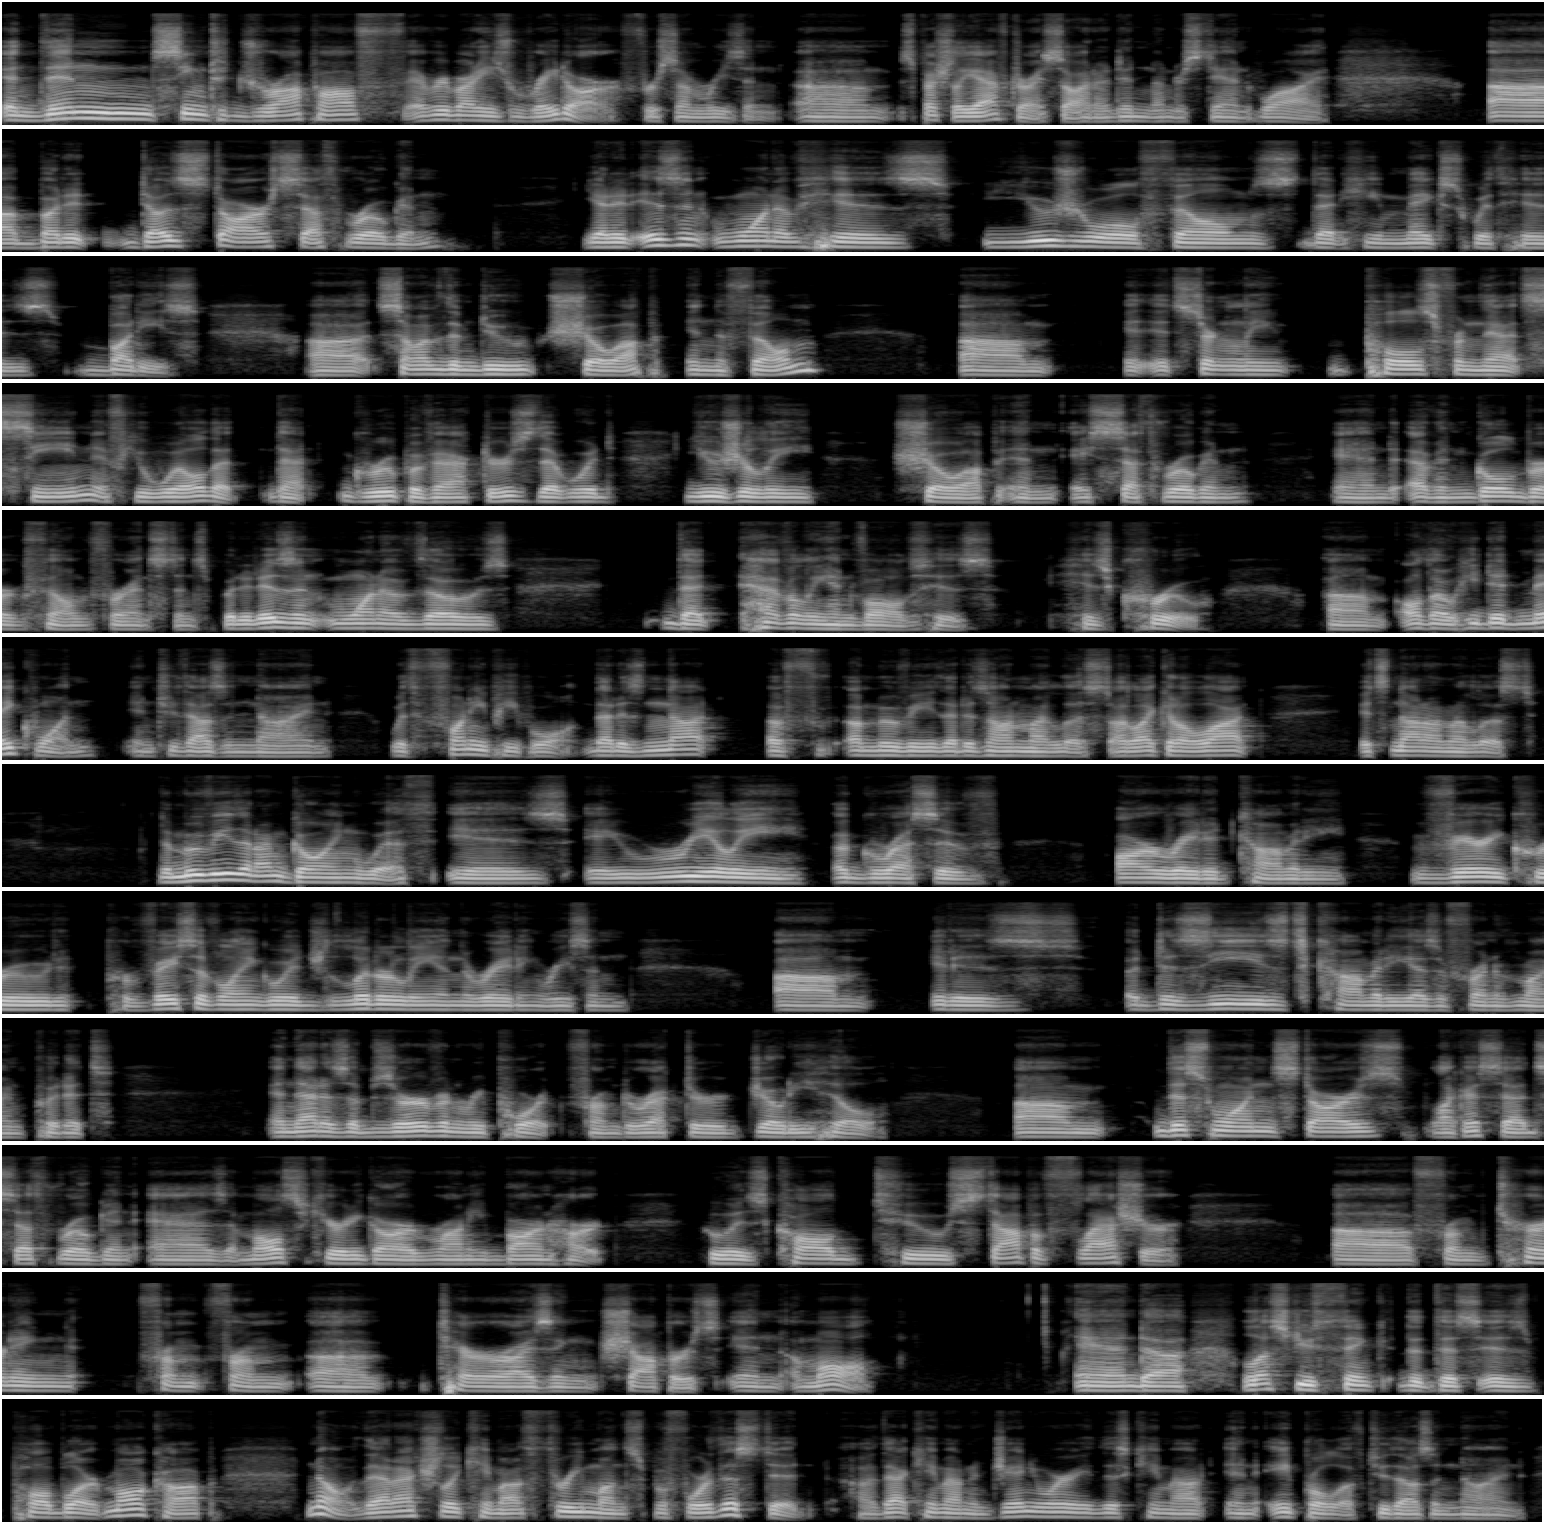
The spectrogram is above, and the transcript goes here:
and then seemed to drop off everybody's radar for some reason, um, especially after I saw it. I didn't understand why. Uh, but it does star Seth Rogen, yet it isn't one of his usual films that he makes with his buddies. Uh, some of them do show up in the film. Um, it, it, certainly pulls from that scene, if you will, that that group of actors that would usually show up in a Seth Rogen and Evan Goldberg film, for instance. But it isn't one of those that heavily involves his his crew. Um, although he did make one in 2009 with Funny People, that is not a, f- a movie that is on my list. I like it a lot. It's not on my list. The movie that I'm going with is a really aggressive R rated comedy, very crude, pervasive language, literally in the rating reason. Um, it is a diseased comedy, as a friend of mine put it, and that is Observe and Report from director Jody Hill. Um, this one stars, like I said, Seth Rogen as a mall security guard, Ronnie Barnhart, who is called to stop a flasher uh, from turning from from uh, terrorizing shoppers in a mall. And uh, lest you think that this is Paul Blart Mall Cop, no, that actually came out three months before this did. Uh, that came out in January. This came out in April of 2009.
